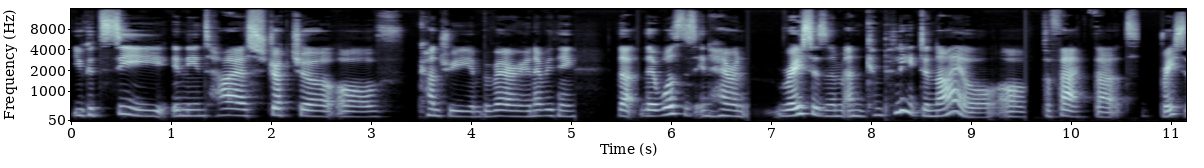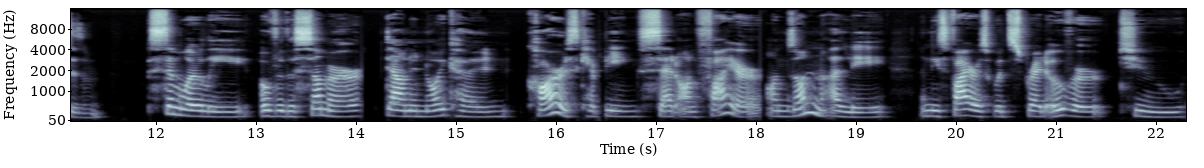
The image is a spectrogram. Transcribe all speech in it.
you could see in the entire structure of country and Bavaria and everything, that there was this inherent racism and complete denial of the fact that racism. Similarly, over the summer, down in Neukölln, cars kept being set on fire on Sonnenallee, and these fires would spread over to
